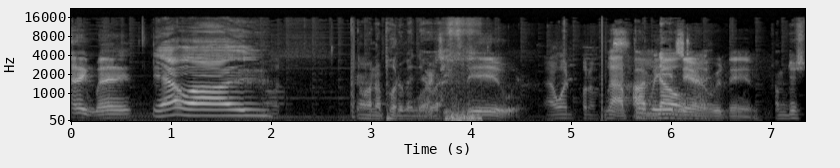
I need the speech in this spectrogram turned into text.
Hey man, Hello. I I want to put him in there. what you do? I wouldn't put him. Nah, Uh, put me no. in there with them. I'm just.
